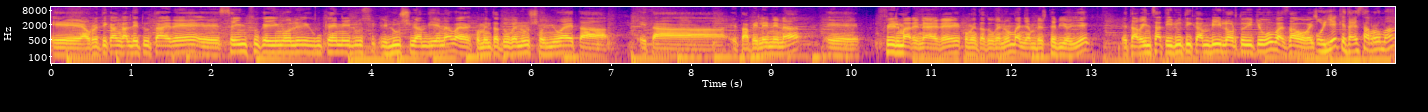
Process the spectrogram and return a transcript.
Eh, aurretikan galdetuta ere, eh, zeintzuk egingo liguken ilus- ilusio handiena, ba, komentatu genuen soinua eta eta eta belenena, eh, filmarena ere komentatu genuen, baina beste bi horiek. Eta behintzat irutikan bi lortu ditugu, ba ez dago gaizki. Oiek, eta ez da broma,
